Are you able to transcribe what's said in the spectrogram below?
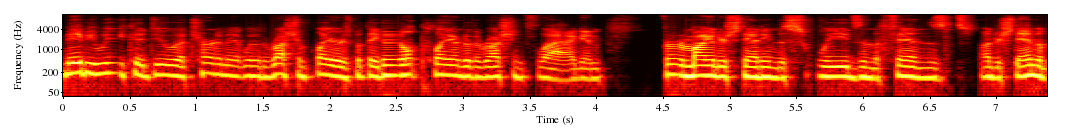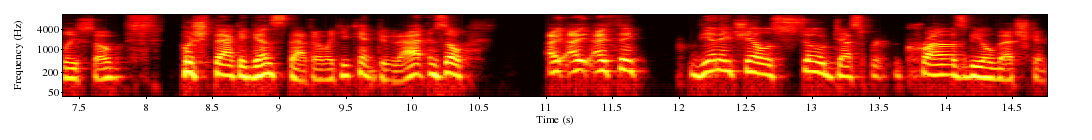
maybe we could do a tournament with Russian players, but they don't play under the Russian flag. And from my understanding, the Swedes and the Finns, understandably so, pushed back against that. They're like, you can't do that. And so I, I, I think the NHL is so desperate Crosby Ovechkin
